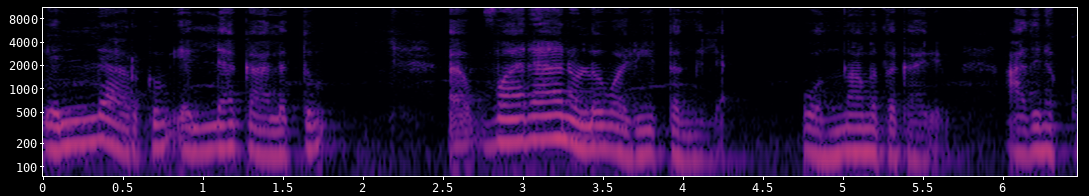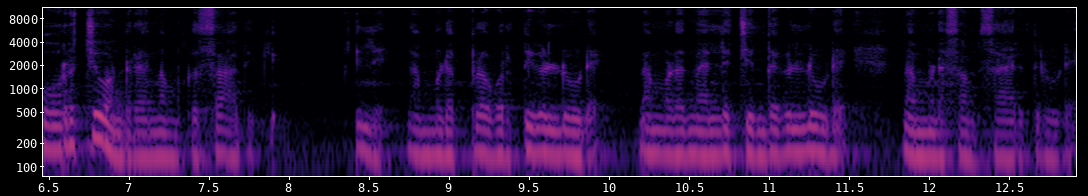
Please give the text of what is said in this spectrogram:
എല്ലാവർക്കും എല്ലാ കാലത്തും വരാനുള്ള വഴി തന്നില്ല. ഒന്നാമത്തെ കാര്യം അതിനെ കുറച്ച് കൊണ്ടുവരാൻ നമുക്ക് സാധിക്കും. ഇല്ലേ? നമ്മുടെ പ്രവൃത്തികളിലൂടെ നമ്മുടെ നല്ല ചിന്തകളിലൂടെ നമ്മുടെ സംസാരത്തിലൂടെ.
